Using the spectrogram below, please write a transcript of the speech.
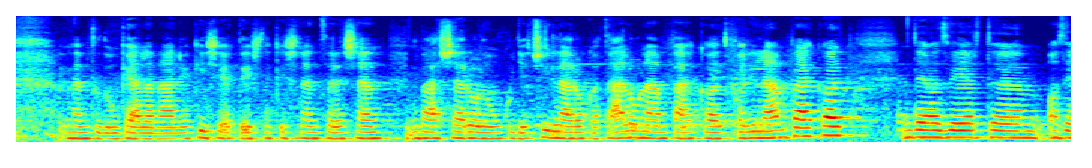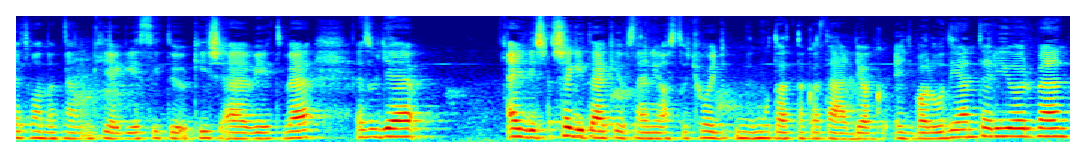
nem tudunk ellenállni a kísértésnek, és rendszeresen vásárolunk ugye csillárokat, állólámpákat, fali lámpákat, de azért, azért vannak nálunk kiegészítők is elvétve. Ez ugye egyrészt segít elképzelni azt, hogy hogy mutatnak a tárgyak egy valódi interiőrben,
